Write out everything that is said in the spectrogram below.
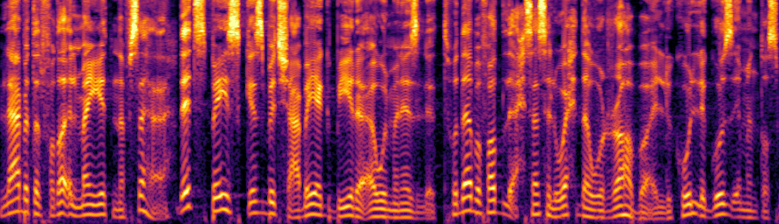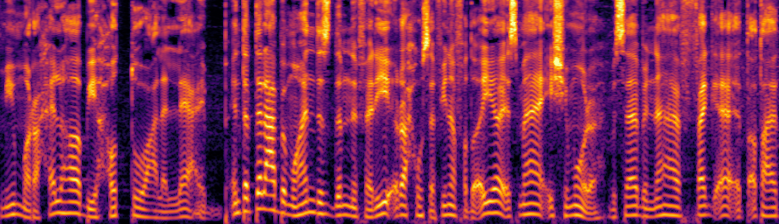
لعبة الفضاء الميت نفسها. Dead Space كسبت شعبية كبيرة أول ما نزلت وده بفضل إحساس الوحدة والرهبة اللي كل جزء من تصميم مراحلها بيحطه على اللاعب. أنت بتلعب بمهندس ضمن فريق راحوا سفينة فضائية اسمها إيشيمورا بسبب إنها فجأة اتقطعت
